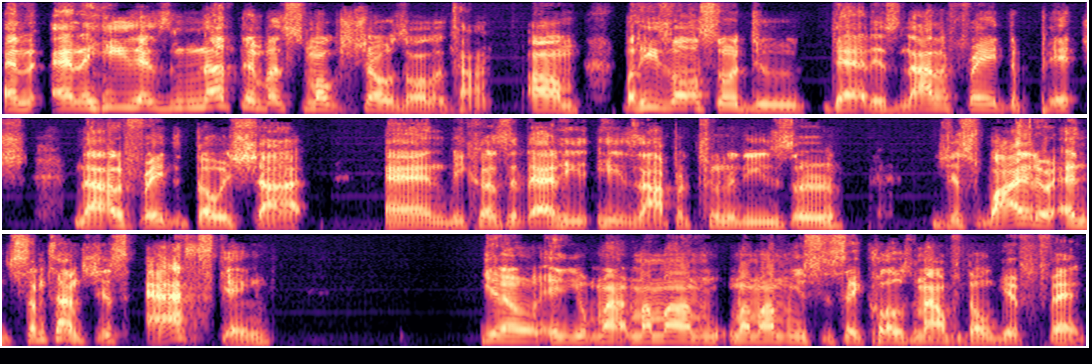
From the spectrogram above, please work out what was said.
and and he has nothing but smoke shows all the time. Um, but he's also a dude that is not afraid to pitch, not afraid to throw his shot, and because of that, he his opportunities are just wider, and sometimes just asking you know, and you, my, my mom, my mom used to say, "Closed mouth don't get fed."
